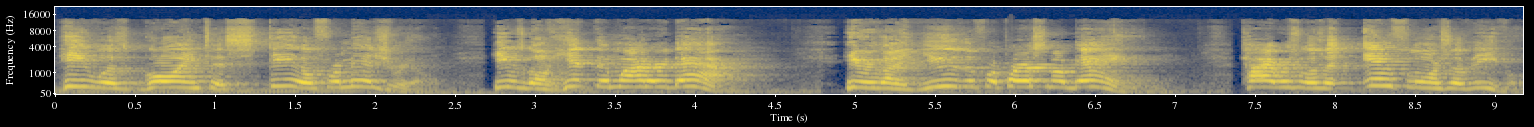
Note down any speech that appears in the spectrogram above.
He was going to steal from Israel. He was going to hit them while they're down. He was going to use it for personal gain. Tyrus was an influence of evil.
